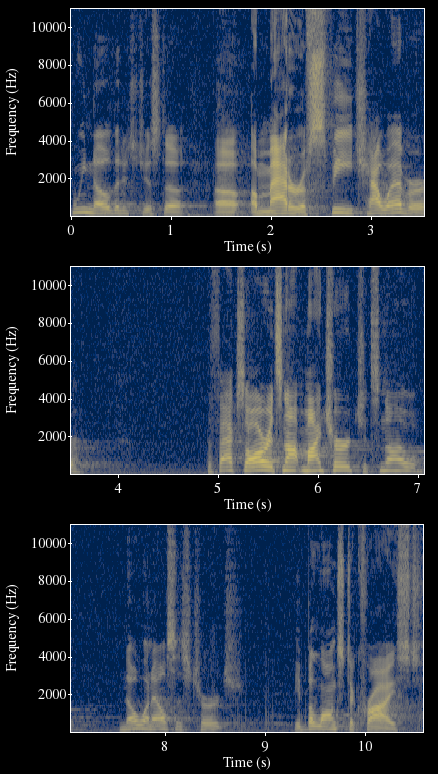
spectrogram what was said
we know that it's just a, a, a matter of speech. However, the facts are it's not my church, it's no, no one else's church. It belongs to Christ.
